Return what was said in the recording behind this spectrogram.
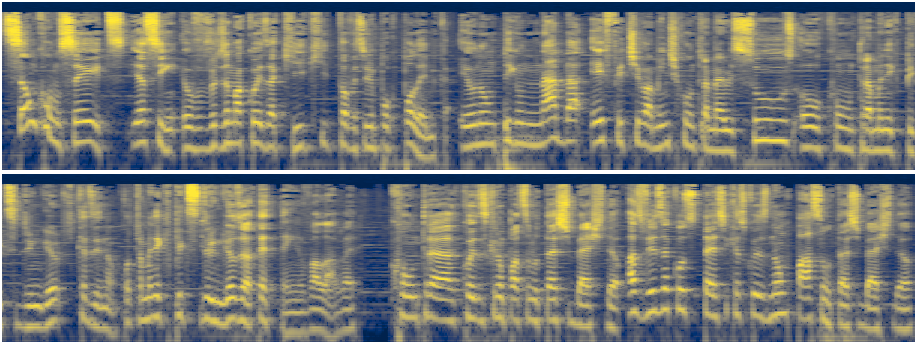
São conceitos, e assim, eu vou dizer uma coisa aqui que talvez seja um pouco polêmica. Eu não tenho nada efetivamente contra Mary Sue ou contra Manic Pixie Dream Girls. Quer dizer, não, contra Manic Pixie Dream Girls eu até tenho, vai lá, vai. Contra coisas que não passam no teste Bechdel. Às vezes acontece que as coisas não passam no teste Bechdel.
